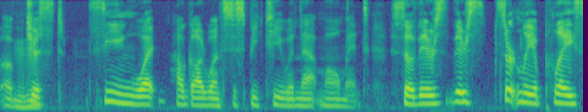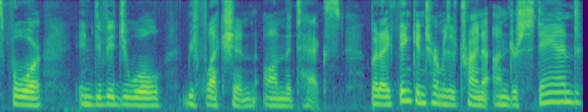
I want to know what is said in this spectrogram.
of just seeing what how God wants to speak to you in that moment. So there's there's certainly a place for individual reflection on the text. But I think in terms of trying to understand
